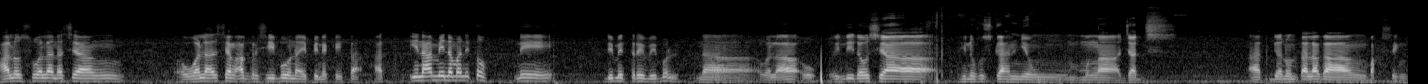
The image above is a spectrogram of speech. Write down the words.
halos wala na siyang wala siyang agresibo na ipinakita. At inamin naman ito ni Dimitri Bivol na wala o, hindi daw siya hinuhusgahan yung mga judge. At ganun talaga ang boxing.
